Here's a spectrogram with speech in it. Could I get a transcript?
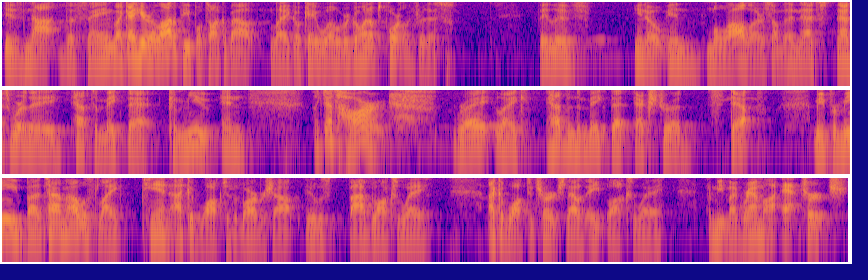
is not the same. Like I hear a lot of people talk about, like, okay, well, we're going up to Portland for this. They live, you know, in Molalla or something, and that's that's where they have to make that commute. And like that's hard, right? Like having to make that extra step. I mean, for me, by the time I was like 10, I could walk to the barbershop. It was five blocks away. I could walk to church. That was eight blocks away. I meet my grandma at church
